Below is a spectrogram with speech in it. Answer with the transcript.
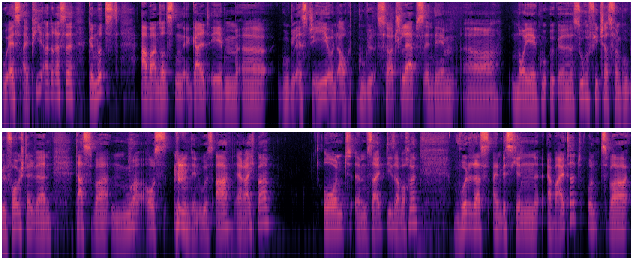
US-IP-Adresse genutzt. Aber ansonsten galt eben äh, Google SGE und auch Google Search Labs, in dem äh, neue äh, Suche-Features von Google vorgestellt werden. Das war nur aus den USA erreichbar. Und ähm, seit dieser Woche wurde das ein bisschen erweitert. Und zwar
